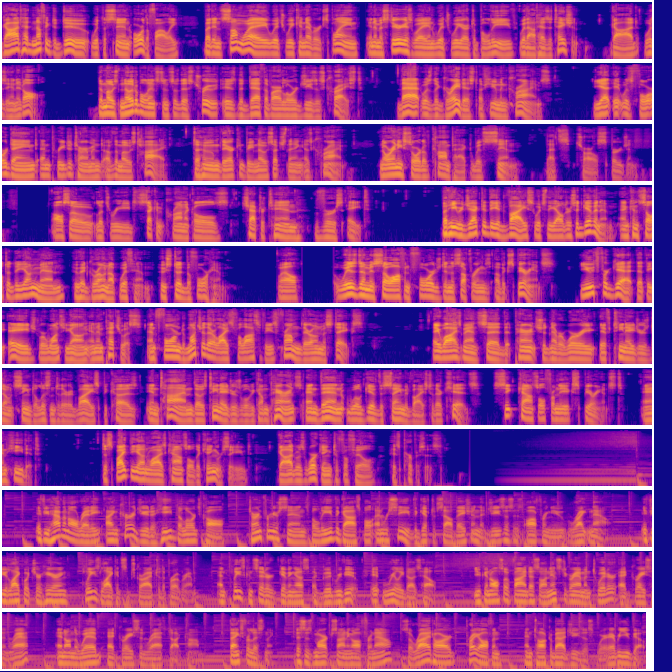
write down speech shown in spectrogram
God had nothing to do with the sin or the folly, but in some way which we can never explain, in a mysterious way in which we are to believe without hesitation, God was in it all. The most notable instance of this truth is the death of our Lord Jesus Christ. That was the greatest of human crimes. Yet it was foreordained and predetermined of the Most High, to whom there can be no such thing as crime, nor any sort of compact with sin. That's Charles Spurgeon. Also, let's read Second Chronicles chapter 10, verse 8. But he rejected the advice which the elders had given him, and consulted the young men who had grown up with him, who stood before him. Well, wisdom is so often forged in the sufferings of experience. Youth forget that the aged were once young and impetuous, and formed much of their life's philosophies from their own mistakes. A wise man said that parents should never worry if teenagers don't seem to listen to their advice because, in time, those teenagers will become parents and then will give the same advice to their kids. Seek counsel from the experienced and heed it. Despite the unwise counsel the king received, God was working to fulfill his purposes. If you haven't already, I encourage you to heed the Lord's call Turn from your sins, believe the gospel, and receive the gift of salvation that Jesus is offering you right now. If you like what you're hearing, please like and subscribe to the program. And please consider giving us a good review. It really does help. You can also find us on Instagram and Twitter at Grace and Wrath and on the web at graceandwrath.com. Thanks for listening. This is Mark signing off for now, so ride hard, pray often, and talk about Jesus wherever you go.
